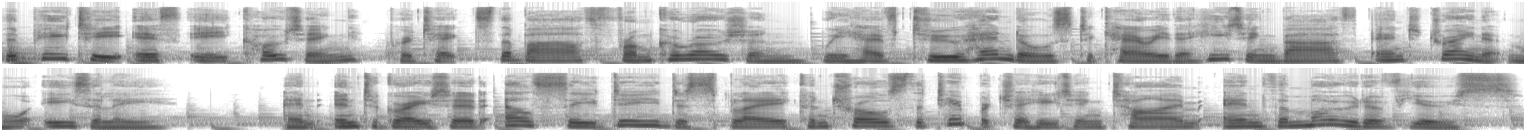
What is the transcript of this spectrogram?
The PTFE coating protects the bath from corrosion. We have two handles to carry the heating bath and drain it more easily. An integrated LCD display controls the temperature heating time and the mode of use.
